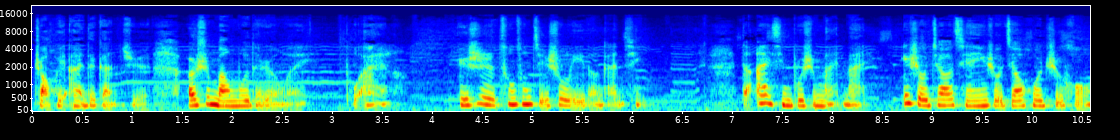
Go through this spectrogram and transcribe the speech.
找回爱的感觉，而是盲目的认为不爱了，于是匆匆结束了一段感情。但爱情不是买卖，一手交钱，一手交货之后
